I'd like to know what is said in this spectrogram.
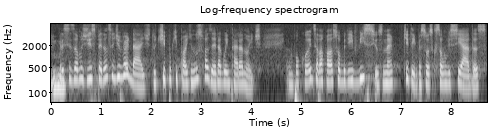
Uhum. Precisamos de esperança de verdade, do tipo que pode nos fazer aguentar a noite. Um pouco antes ela fala sobre vícios, né? Que tem pessoas que são viciadas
